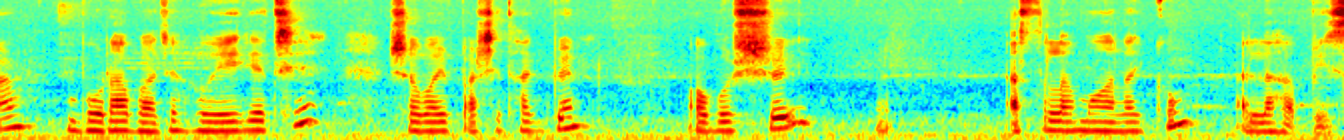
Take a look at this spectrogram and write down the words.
আমার বড়া ভাজা হয়ে গেছে। সবাই পাশে থাকবেন। অবশ্যই। আসসালামু আলাইকুম। আল্লাহ হাফিজ।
